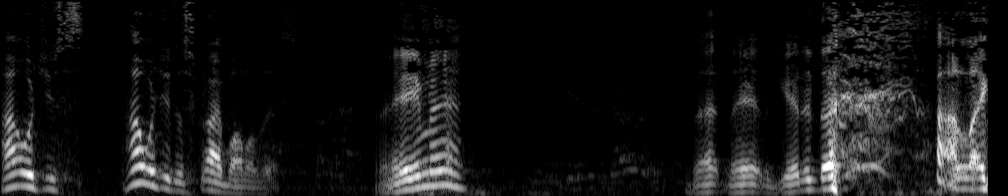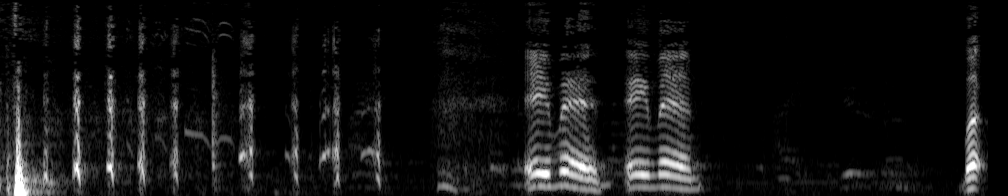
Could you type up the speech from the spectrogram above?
How would you, how would you describe all of this? Amen. That there, get it done. I like that. Amen. Amen. But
